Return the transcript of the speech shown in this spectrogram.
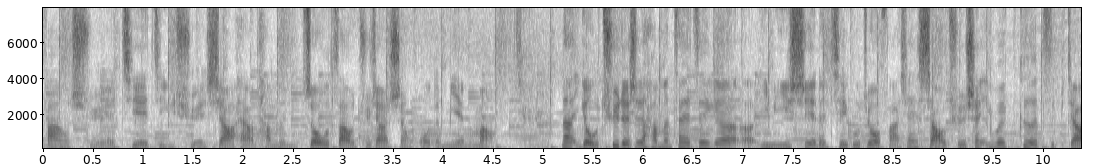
放学、街景、学校，还有他们周遭居家生活的面貌。那有趣的是，他们在这个呃一米一视野的结果，就有发现小学生因为个子比较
